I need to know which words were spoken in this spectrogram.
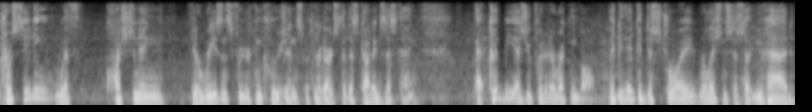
Proceeding with questioning your reasons for your conclusions with regards to this God existing. It could be, as you put it, a wrecking ball. It, Mhm. it could destroy relationships that you've had.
